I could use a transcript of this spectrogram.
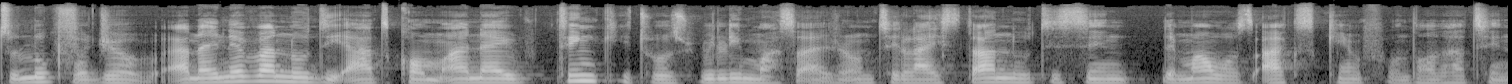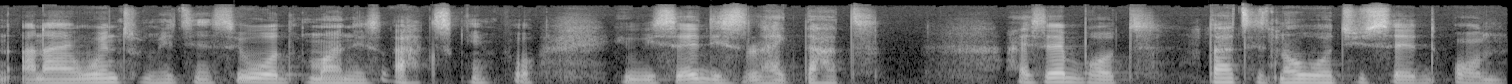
to look for job, and I never knew the outcome. And I think it was really massage until I start noticing the man was asking for another thing. And I went to meet him, see what the man is asking for. He said it's like that. I said, but that is not what you said on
